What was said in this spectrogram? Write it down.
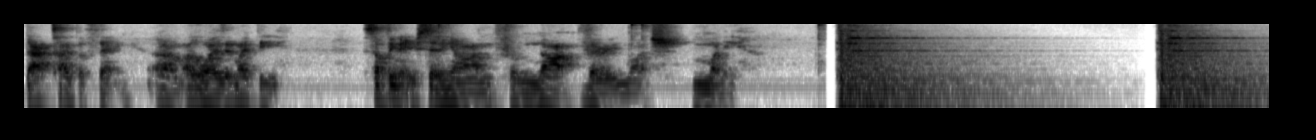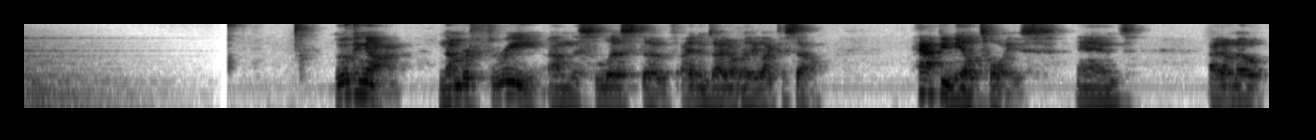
that type of thing. Um, otherwise, it might be something that you're sitting on for not very much money. Moving on, number three on this list of items I don't really like to sell Happy Meal toys. And I don't know,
